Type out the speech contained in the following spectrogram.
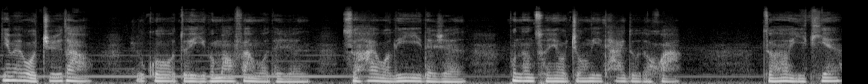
因为我知道，如果我对一个冒犯我的人、损害我利益的人不能存有中立态度的话，总有一天，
